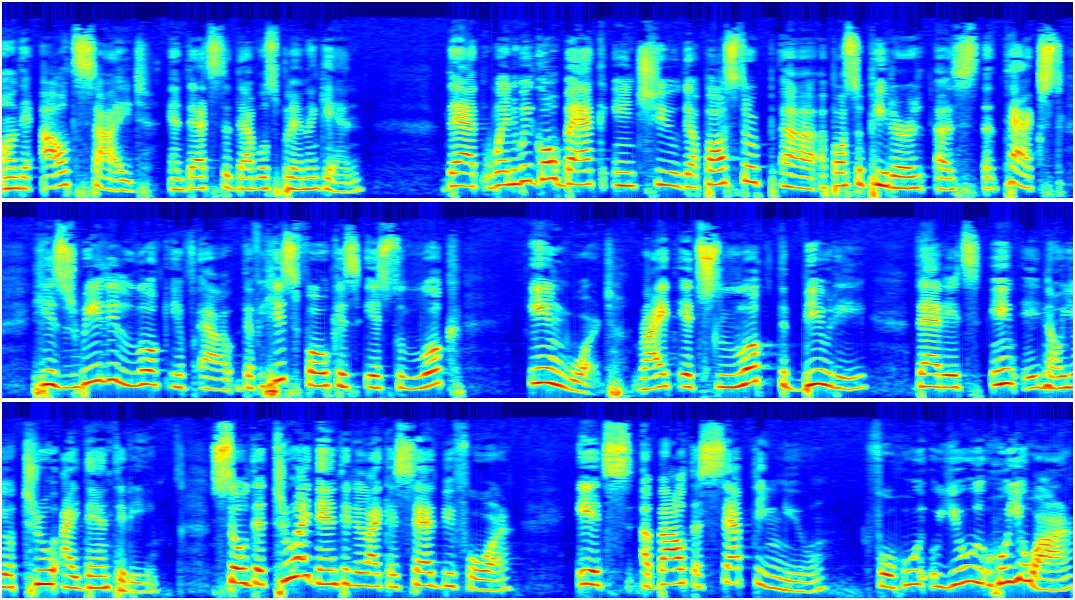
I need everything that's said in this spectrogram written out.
on the outside, and that's the devil's plan again that when we go back into the Apostle, uh, Apostle Peter's uh, text, he's really look, if, uh, the, his focus is to look inward, right? It's look the beauty that it's in, you know, your true identity. So the true identity, like I said before, it's about accepting you for who you, who you are,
